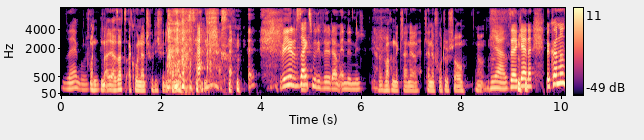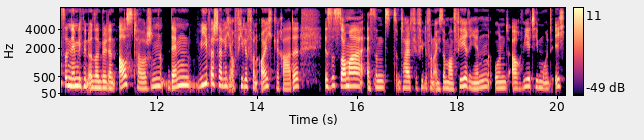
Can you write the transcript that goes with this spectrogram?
Sehr gut. Und ein Ersatzakku natürlich für die Kamera. Wehe, du zeigst mir die Bilder am Ende nicht. Ja, wir machen eine kleine, kleine Fotoshow. Ja. ja, sehr gerne. Wir können uns dann nämlich mit unseren Bildern austauschen, denn wie wahrscheinlich auch viele von euch gerade, ist es Sommer. Es sind zum Teil für viele von euch Sommerferien und auch wir, Timo und ich,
